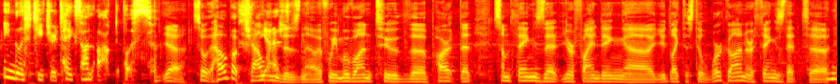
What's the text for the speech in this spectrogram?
English teacher takes on octopus. Yeah. So, how about challenges now? If we move on to the part that some things that you're finding uh, you'd like to still work on, or things that uh,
